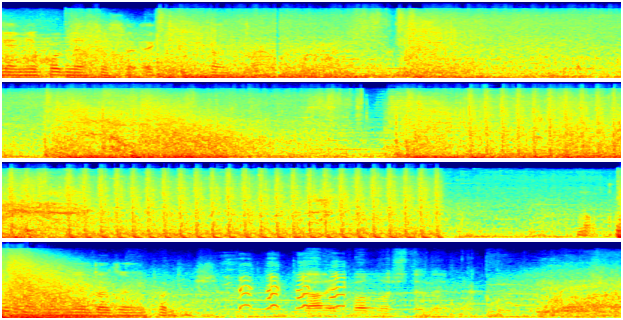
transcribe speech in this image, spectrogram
Nie, nie podniosę sobie ekwipmentu. No kurwa, nie dadzą mi podnieść. Dalej podnoś ten equipment.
